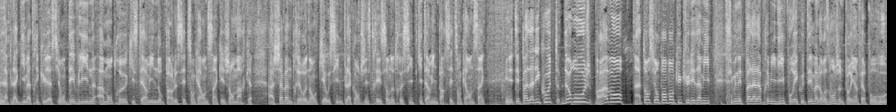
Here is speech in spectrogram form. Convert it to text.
La plaque d'immatriculation d'Evelyne à Montreux qui se termine donc par le 745 et Jean-Marc à Chavannes-Pré-Renan qui a aussi une plaque enregistrée sur notre site qui termine par 745. Il n'était pas à l'écoute de rouge. Bravo. Attention, pampan cucu les amis. Si vous n'êtes pas là l'après-midi pour écouter, malheureusement, je ne peux rien faire pour vous.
